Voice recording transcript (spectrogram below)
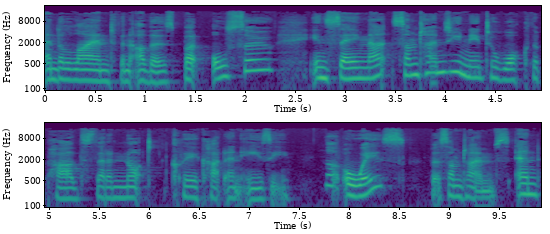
and aligned than others. But also, in saying that, sometimes you need to walk the paths that are not clear cut and easy. Not always, but sometimes. And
